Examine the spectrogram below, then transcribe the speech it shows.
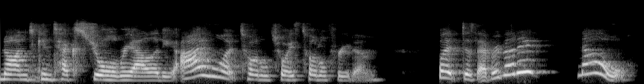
non-contextual reality. I want total choice, total freedom. But does everybody? No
